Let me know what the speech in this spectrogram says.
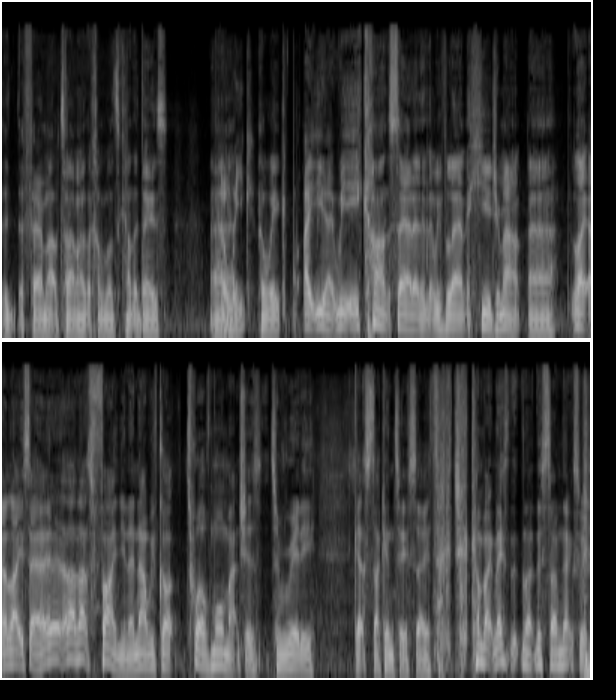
a, a fair amount of time, I can't remember to count the days. A week. A week. I, you know, we you can't say I don't think that we've learned a huge amount. Uh, like uh, like you say, uh, that's fine. You know, now we've got 12 more matches to really get stuck into. So come back next like this time next week,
